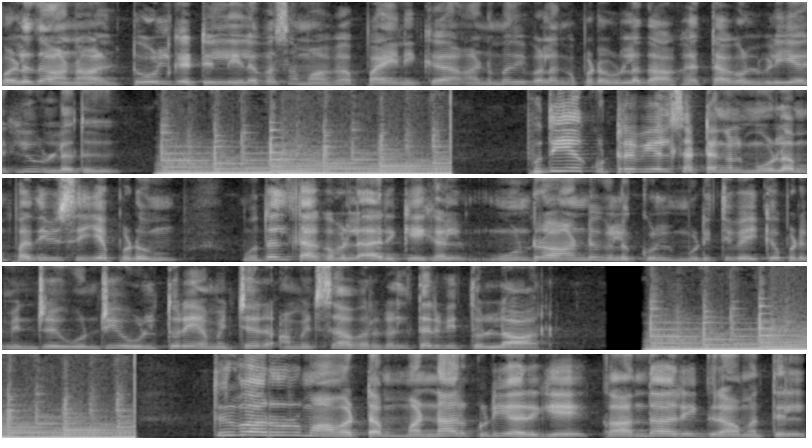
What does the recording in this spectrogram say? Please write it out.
பழுதானால் டோல்கேட்டில் இலவசமாக பயணிக்க அனுமதி வழங்கப்பட உள்ளதாக தகவல் வெளியாகியுள்ளது. புதிய குற்றவியல் சட்டங்கள் மூலம் பதிவு செய்யப்படும் முதல் தகவல் அறிக்கைகள் மூன்று ஆண்டுகளுக்குள் முடித்து வைக்கப்படும் என்று ஒன்றிய உள்துறை அமைச்சர் அமித்ஷா அவர்கள் தெரிவித்துள்ளார். திருவாரூர் மாவட்டம் மன்னார்குடி அருகே காந்தாரி கிராமத்தில்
